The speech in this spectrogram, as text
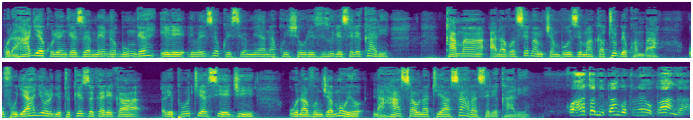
kuna haja ya kuliongezea meno bunge ili liweze kuisimamia na kuishauri vizuri serikali, kama anavyosema mchambuzi wa Makatobe kwamba ufujaji uliojitokeza katika ripoti ya CAG unavunja moyo na hasa unatia hasara serikali. Kwa hata mipango tunayopanga,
